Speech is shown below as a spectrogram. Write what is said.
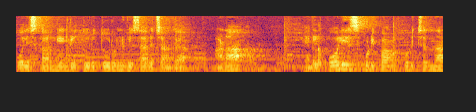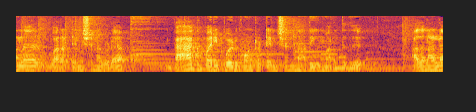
போலீஸ்காரங்க எங்களை துரு துருன்னு விசாரித்தாங்க ஆனால் எங்களை போலீஸ் பிடிப்பாங்க பிடிச்சதுனால வர டென்ஷனை விட பேக் பறி போயிடுமோன்ற டென்ஷன் தான் அதிகமாக இருந்தது. அதனால்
